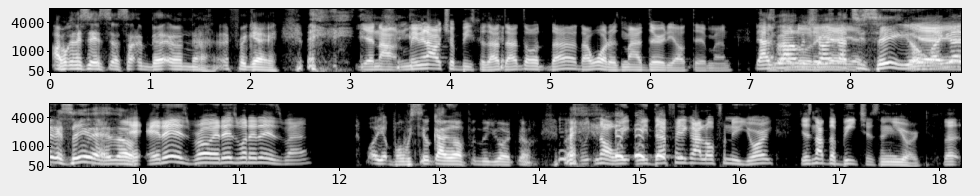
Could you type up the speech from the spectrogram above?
I was gonna say it's, uh, something better. Nah, forget it. Yeah, now maybe not Orchard Beach because that that, that that water is mad dirty out there, man. That's And what I was trying Yeah, not yeah. to say, yo. Yeah, Why you yeah. gotta say that though? It, it is, bro. It is what it is, man. Well, yeah, but we still got love for New York though. We- no, we, we definitely got love for New York, just not the beaches in New York. That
